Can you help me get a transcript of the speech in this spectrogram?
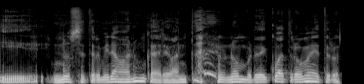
y no se terminaba nunca de levantar, un hombre de cuatro metros.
